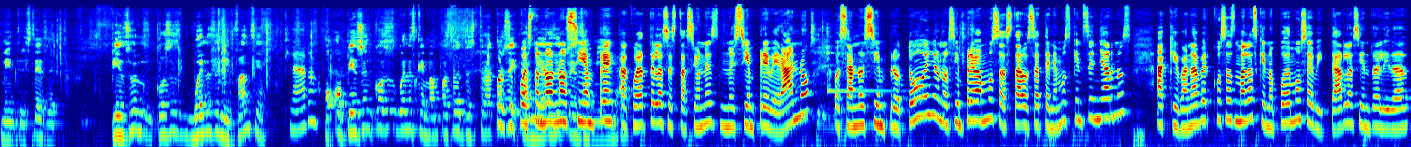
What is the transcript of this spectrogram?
me entristecen. Pienso en cosas buenas de mi infancia. Claro. O, o pienso en cosas buenas que me han pasado, entonces trato Por supuesto, no, no siempre, acuérdate, las estaciones no es siempre verano, Sí. o sea, no es siempre otoño, no siempre vamos a estar, o sea, tenemos que enseñarnos a que van a haber cosas malas que no podemos evitarlas y en realidad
